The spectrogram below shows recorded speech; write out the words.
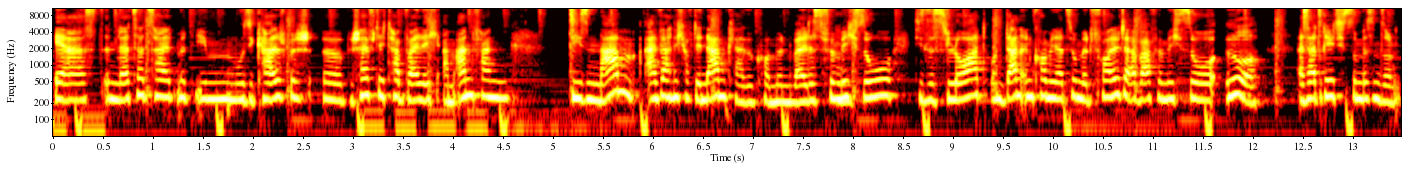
erst in letzter Zeit mit ihm musikalisch besch äh, beschäftigt habe, weil ich am Anfang diesen Namen einfach nicht auf den Namen klargekommen bin, weil das für mich so dieses Lord und dann in Kombination mit Folter war für mich so irr. Es hat richtig so ein bisschen so ein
